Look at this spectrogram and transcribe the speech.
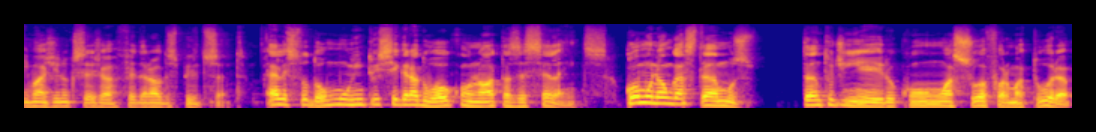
Imagino que seja Federal do Espírito Santo. Ela estudou muito e se graduou com notas excelentes. Como não gastamos tanto dinheiro com a sua formatura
